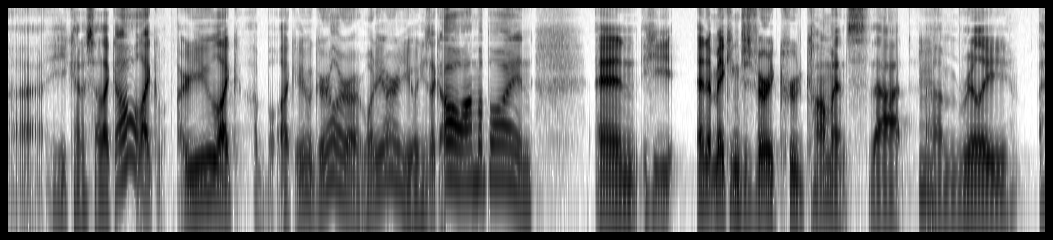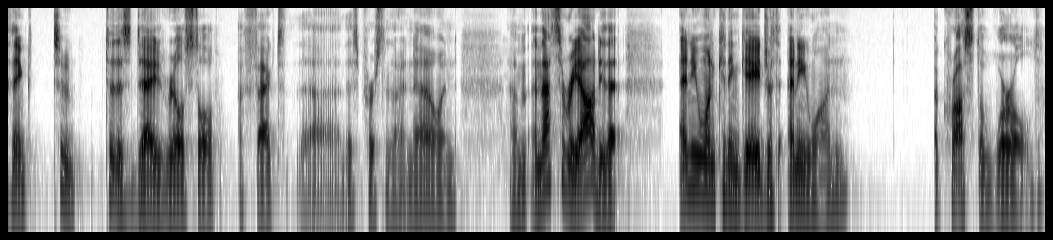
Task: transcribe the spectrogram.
uh, he kind of said like, "Oh, like are you like a, bo- like are you a girl or what are you?" And he's like, "Oh, I'm a boy," and and he ended up making just very crude comments that um, really, I think to to this day, really still affect uh, this person that I know, and um, and that's the reality that anyone can engage with anyone across the world.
